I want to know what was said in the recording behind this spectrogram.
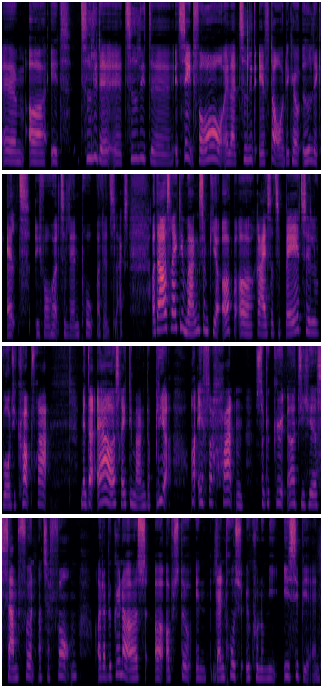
Øhm, og et tidligt, øh, tidligt øh, et sent forår eller et tidligt efterår, det kan jo ødelægge alt i forhold til landbrug og den slags. Og der er også rigtig mange, som giver op og rejser tilbage til, hvor de kom fra. Men der er også rigtig mange, der bliver, og efterhånden så begynder de her samfund at tage form, og der begynder også at opstå en landbrugsøkonomi i Sibirien.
